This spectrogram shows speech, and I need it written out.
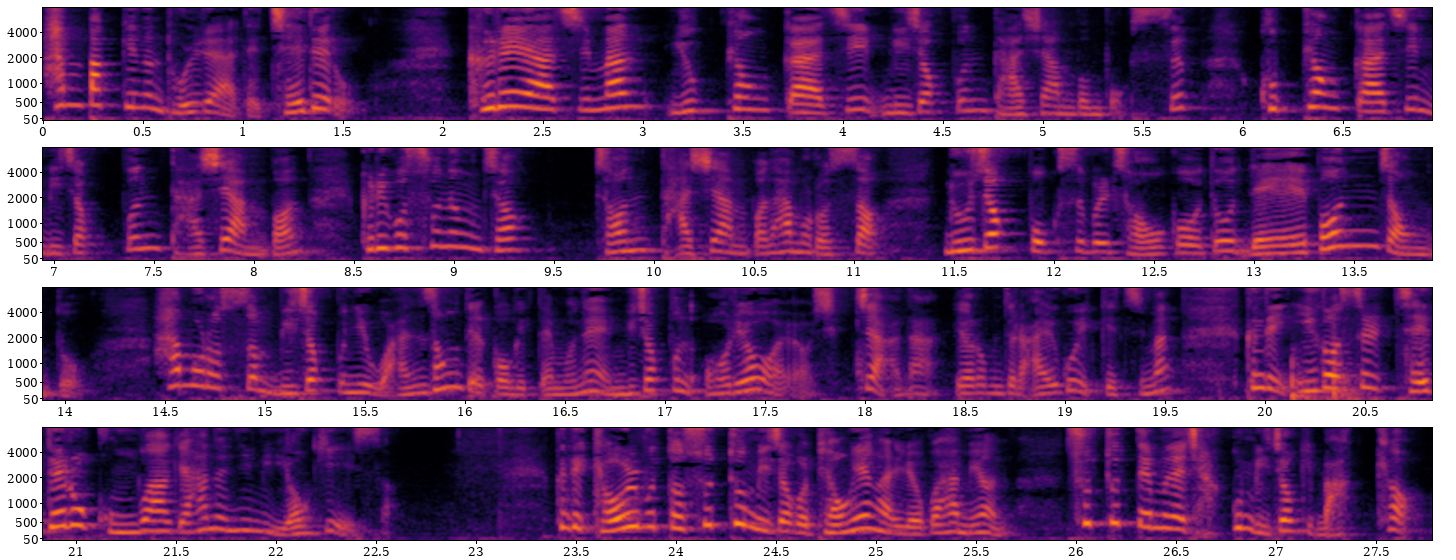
한 바퀴는 돌려야 돼. 제대로. 그래야지만 6편까지 미적분 다시 한번 복습, 9편까지 미적분 다시 한번, 그리고 수능적 전 다시 한번 함으로써 누적 복습을 적어도 4번 정도 함으로써 미적분이 완성될 거기 때문에 미적분 어려워요. 쉽지 않아. 여러분들 알고 있겠지만. 근데 이것을 제대로 공부하게 하는 힘이 여기에 있어. 근데 겨울부터 수투 미적을 병행하려고 하면 수투 때문에 자꾸 미적이 막혀.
